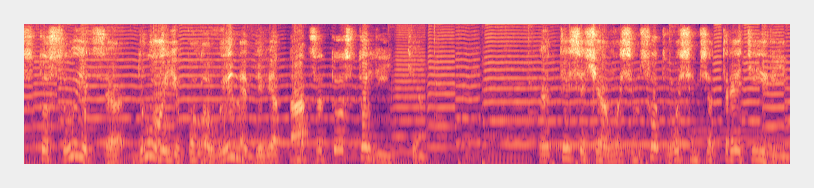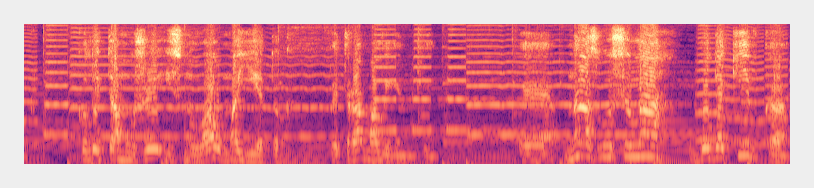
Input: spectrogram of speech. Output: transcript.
стосується другої половини 19 століття, е, 1883 рік, коли там уже існував маєток Петра Малинки. Е, Назву села Бодаківка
